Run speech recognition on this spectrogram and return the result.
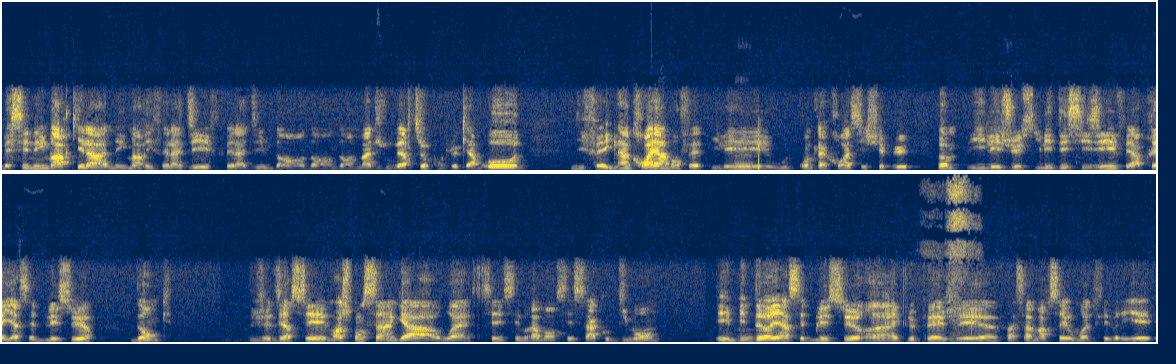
mais c'est Neymar qui est là. Neymar, il fait la diff, il fait la diff dans, dans, dans le match d'ouverture contre le Cameroun. Il, fait, il est incroyable en fait. Il est ou contre la Croatie, je sais plus. Comme, il est juste, il est décisif et après il y a cette blessure. Donc, je veux dire, c'est, moi je pense que c'est un gars, ouais, c'est, c'est vraiment, c'est sa Coupe du Monde. Et mine de rien, cette blessure euh, avec le PSG euh, face à Marseille au mois de février,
